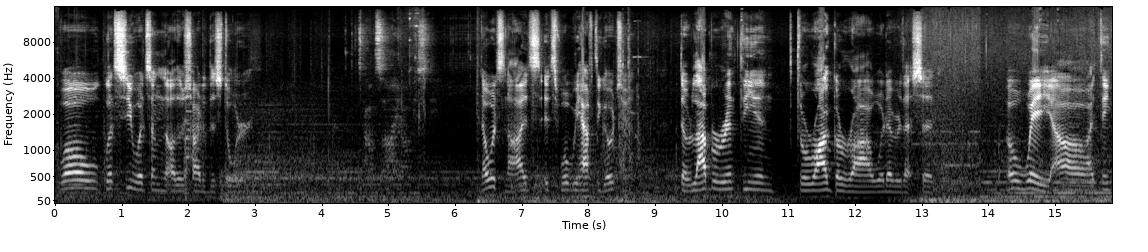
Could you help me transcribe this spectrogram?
not. Well, let's see what's on the other side of this door. It's outside, obviously. No, it's not. It's it's what we have to go to. The labyrinthian Thragara, whatever that said. Oh wait, oh I think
